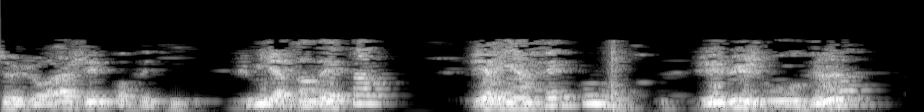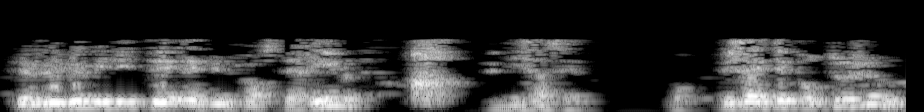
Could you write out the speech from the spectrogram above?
Ce jour-là, j'ai prophétisé. Je m'y attendais pas. J'ai rien fait pour. J'ai lu ce bouquin, j'ai vu l'humilité est une force terrible. Ah, je dis ça c'est bon. Puis ça a été pour toujours.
